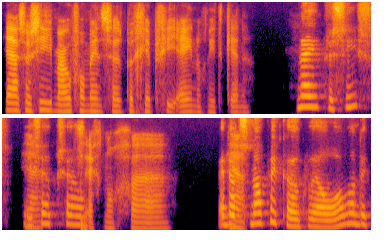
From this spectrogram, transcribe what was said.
Ja, zo zie je maar hoeveel mensen het begrip VA nog niet kennen. Nee, precies. Ja, is ook zo. Het is echt nog. Uh, en dat ja. snap ik ook wel hoor, want ik,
